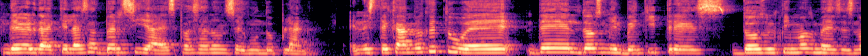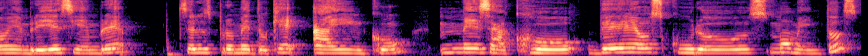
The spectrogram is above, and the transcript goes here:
de verdad que las adversidades pasan a un segundo plano. En este cambio que tuve del 2023, dos últimos meses, noviembre y diciembre, se los prometo que AINCO me sacó de oscuros momentos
